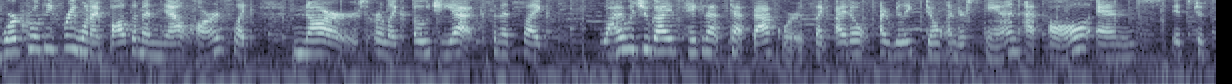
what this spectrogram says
were cruelty free when I bought them and now aren't, like NARS or like OGX. And it's like, why would you guys take that step backwards? Like, I don't, I really don't understand at all. And it's just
